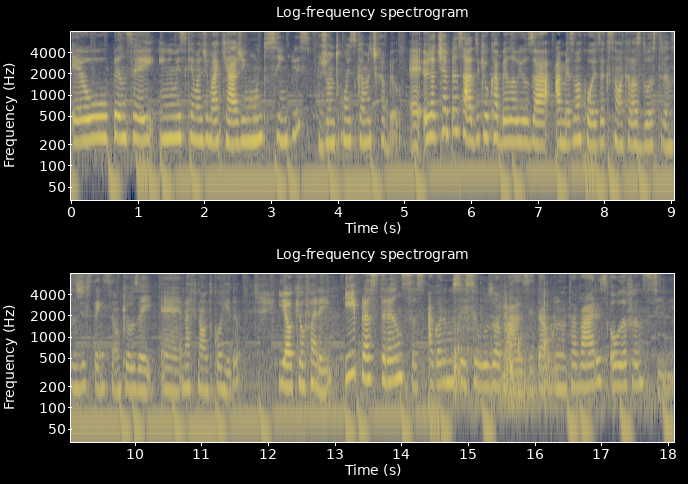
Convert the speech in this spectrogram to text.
eu pensei em um esquema de maquiagem muito simples, junto com escama de cabelo. É, eu já tinha pensado que o cabelo eu ia usar a mesma coisa, que são aquelas duas tranças de extensão que eu usei é, na final da corrida. E é o que eu farei. E para as tranças, agora eu não sei se eu uso a base da Bruna Tavares ou da Francine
